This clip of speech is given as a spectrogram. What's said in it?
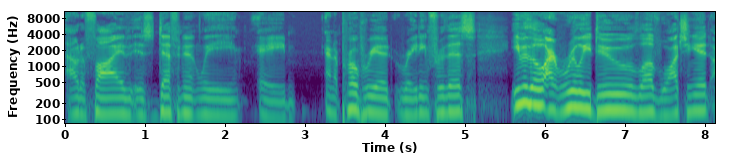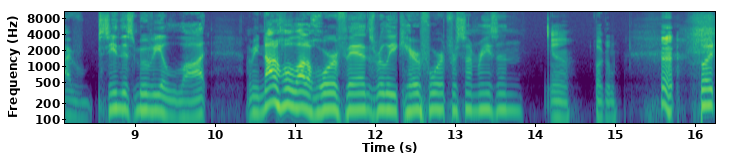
out of 5 is definitely a an appropriate rating for this. Even though I really do love watching it. I've seen this movie a lot. I mean, not a whole lot of horror fans really care for it for some reason. Yeah. Fuck them. but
